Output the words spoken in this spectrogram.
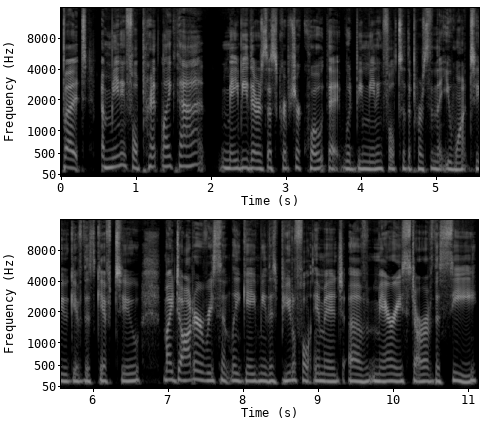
But a meaningful print like that, maybe there's a scripture quote that would be meaningful to the person that you want to give this gift to. My daughter recently gave me this beautiful image of Mary, Star of the Sea.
